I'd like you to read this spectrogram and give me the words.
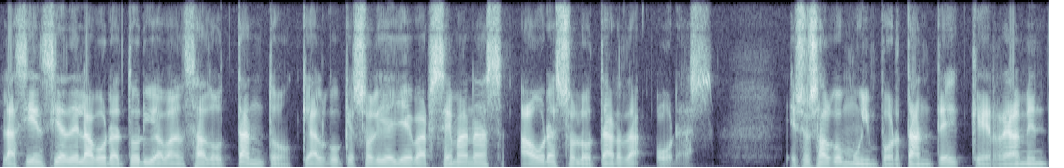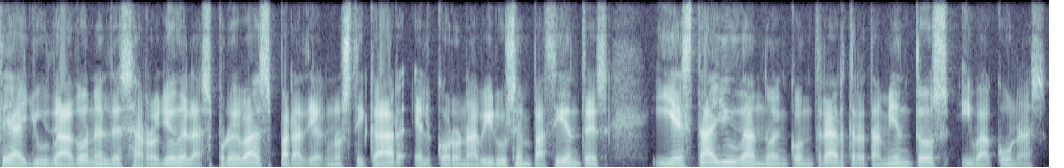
La ciencia de laboratorio ha avanzado tanto que algo que solía llevar semanas ahora solo tarda horas. Eso es algo muy importante que realmente ha ayudado en el desarrollo de las pruebas para diagnosticar el coronavirus en pacientes y está ayudando a encontrar tratamientos y vacunas.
